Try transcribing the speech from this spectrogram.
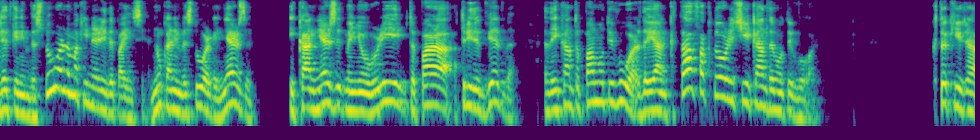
Le të kenë investuar në makineri dhe pajisje, nuk kanë investuar ke njerëzit. i kanë njerëzit me njohuri të para tridhjetë vjetëve dhe i kanë të pamotivuar dhe janë këta faktorë që i kanë demotivuar. Këtë kisha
